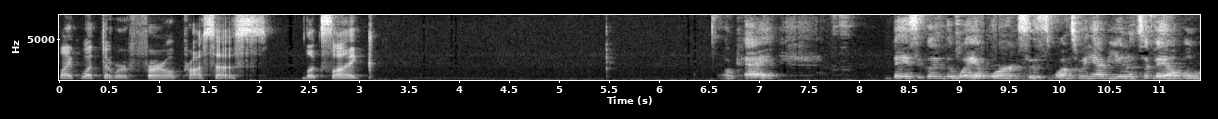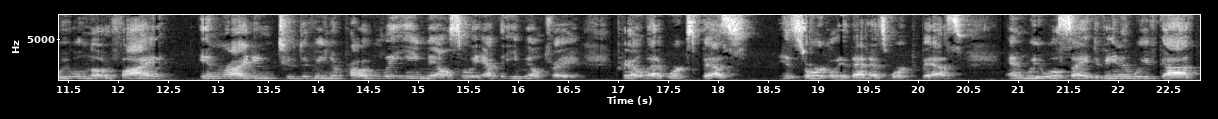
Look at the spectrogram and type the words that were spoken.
like what the referral process looks like. Okay. Basically, the way it works is once we have units available, we will notify in writing to Davina, probably email, so we have the email tra- trail. That works best historically, that has worked best. And we will say, Davina, we've got,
